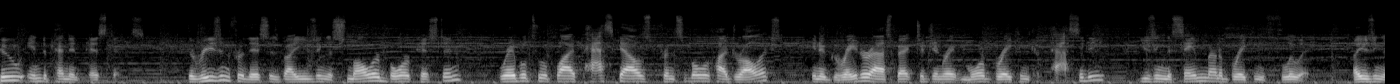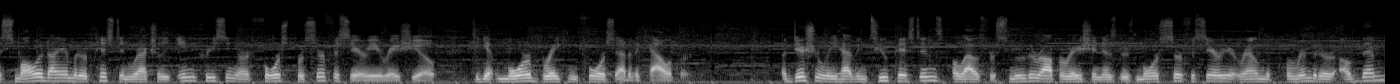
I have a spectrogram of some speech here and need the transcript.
two independent pistons. The reason for this is by using a smaller bore piston, we're able to apply Pascal's principle of hydraulics in a greater aspect to generate more braking capacity using the same amount of braking fluid. By using a smaller diameter piston, we're actually increasing our force per surface area ratio to get more braking force out of the caliper. Additionally, having two pistons allows for smoother operation as there's more surface area around the perimeter of them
